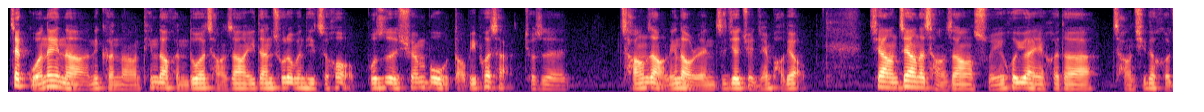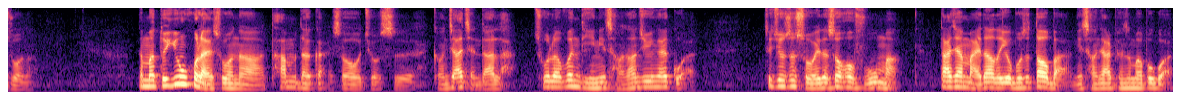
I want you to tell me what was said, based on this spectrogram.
在国内呢，你可能听到很多厂商一旦出了问题之后，不是宣布倒闭破产，就是厂长领导人直接卷钱跑掉。像这样的厂商，谁会愿意和他长期的合作呢？那么对用户来说呢，他们的感受就是更加简单了。出了问题，你厂商就应该管，这就是所谓的售后服务嘛。大家买到的又不是盗版，你厂家凭什么不管？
